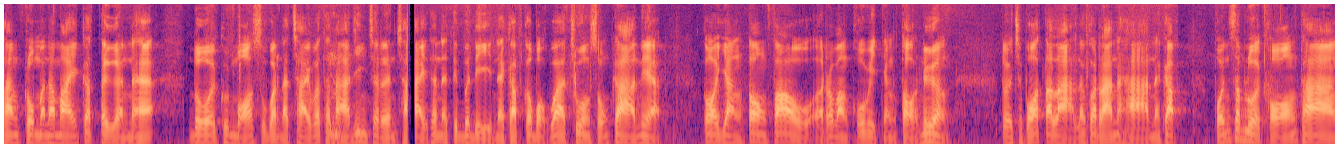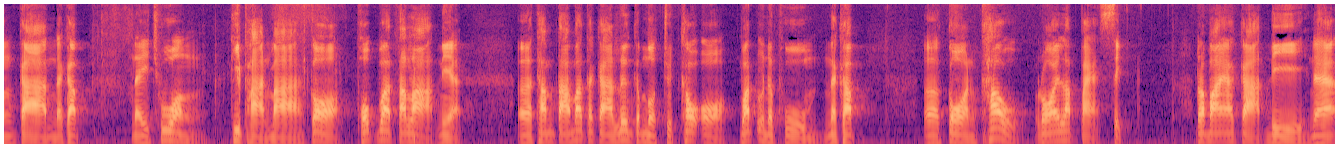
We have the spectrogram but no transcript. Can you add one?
ทางกรมอนามัยก็เตือนนะฮะโดยคุณหมอสุวรรณชัยวัฒนายิ่งเจริญชัยท่านอธิบดีนะครับก็บอกว่าช่วงสงกรานเนี่ยก็ยังต้องเฝ้าระวังโควิดอย่างต่อเนื่อง โดยเฉพาะตลาดแล้วก็ร้านอาหารนะครับผลสำรวจของทางการนะครับในช่วงที่ผ่านมาก็พบว่าตลาดเนี่ยทำตามมาตรการเรื่องกำหนดจุดเข้าออก วัดอุณหภูมินะครับก่อนเข้าร้อยละ 80 ระบายอากาศดีนะฮะ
